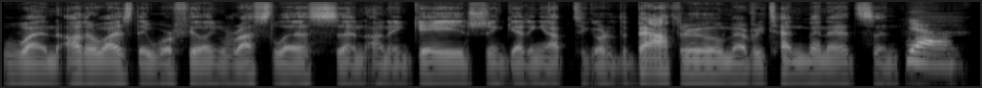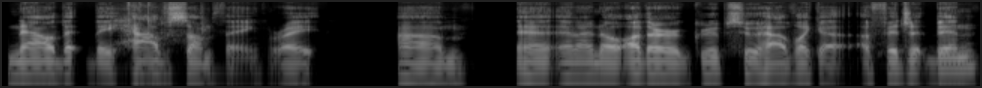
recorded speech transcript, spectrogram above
when otherwise they were feeling restless and unengaged and getting up to go to the bathroom every ten minutes, and Yeah. now that they have something, right? Um, and, and I know other groups who have like a, a fidget bin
